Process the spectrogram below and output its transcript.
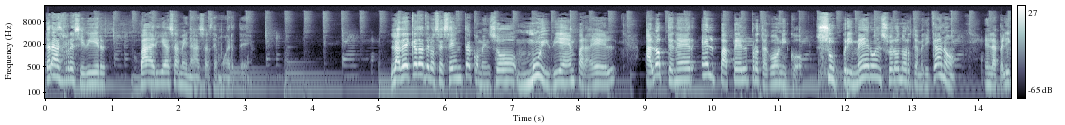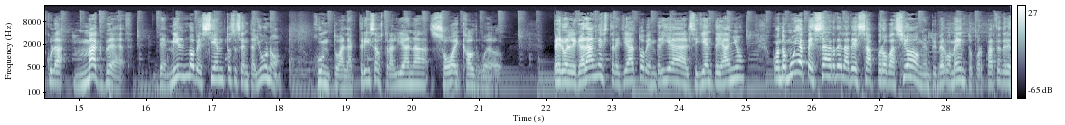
tras recibir varias amenazas de muerte. La década de los 60 comenzó muy bien para él al obtener el papel protagónico, su primero en suelo norteamericano, en la película Macbeth de 1961, junto a la actriz australiana Zoe Caldwell. Pero el gran estrellato vendría al siguiente año, cuando muy a pesar de la desaprobación en primer momento por parte del,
